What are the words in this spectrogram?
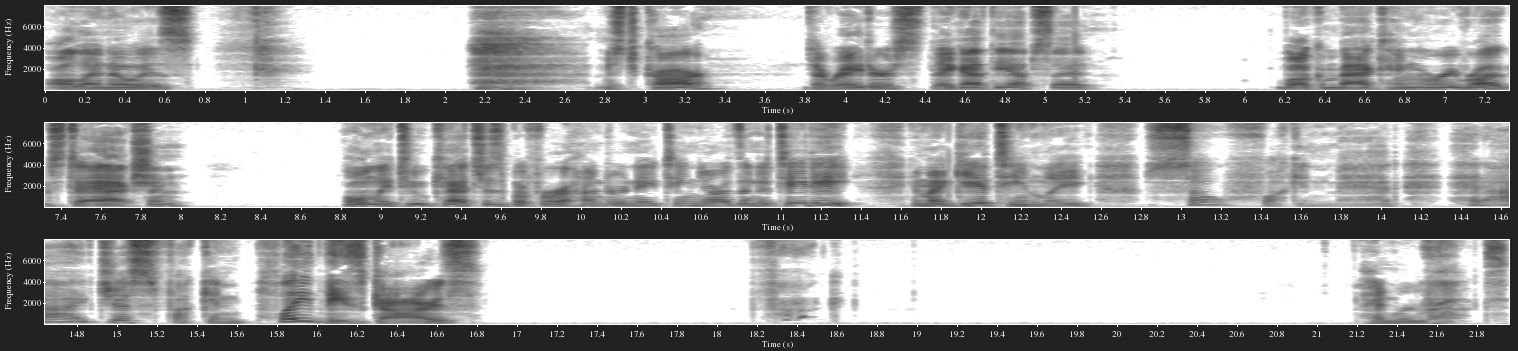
All I know is Mr. Carr, the Raiders, they got the upset. Welcome back Henry Ruggs to action. Only two catches, but for 118 yards and a TD in my guillotine league. So fucking mad. Had I just fucking played these guys. Fuck. Henry Ruggs.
